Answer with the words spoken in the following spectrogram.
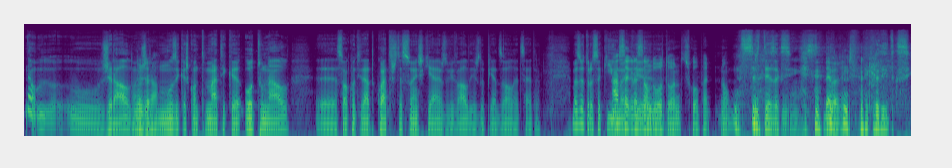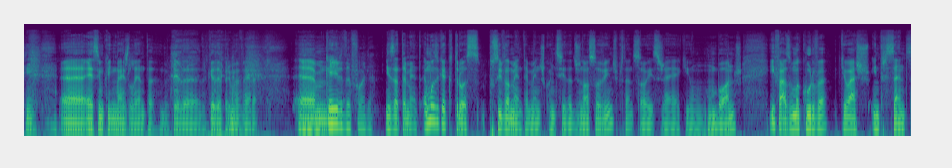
Não, o, o geral, no é? geral. Músicas com temática outonal. Uh, só a quantidade de quatro estações que há, as do Vivaldi, as do Piazzolla, etc. Mas eu trouxe aqui há uma. A sagração que... do outono, desculpa. Não... Certeza que sim. Deve haver. Acredito que sim. Uh, é assim um bocadinho mais lenta do que a da, do que a da primavera. Um, cair da folha. Exatamente. A música que trouxe, possivelmente, é menos conhecida dos nossos ouvintes, portanto, só isso já é aqui um, um bónus, e faz uma curva que eu acho interessante,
